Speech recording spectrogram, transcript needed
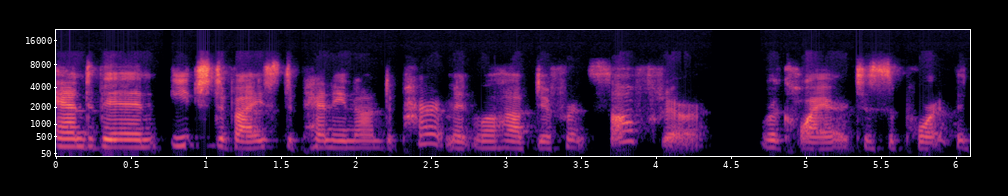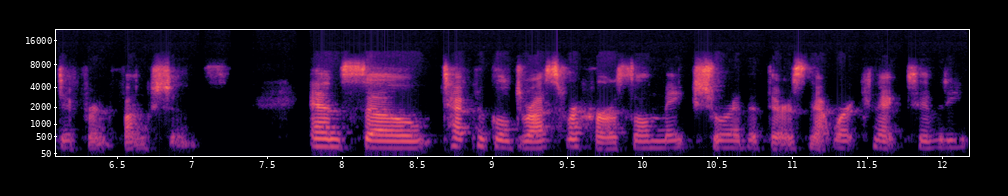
And then each device, depending on department, will have different software required to support the different functions. And so technical dress rehearsal makes sure that there's network connectivity,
